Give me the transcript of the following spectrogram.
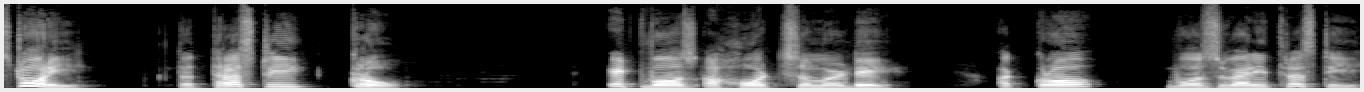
Story The Thirsty Crow. It was a hot summer day. A crow was very thirsty.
